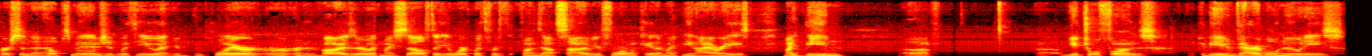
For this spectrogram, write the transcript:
person that helps manage it with you at your employer or, or, an advisor like myself that you work with for funds outside of your 401k that might be in IRAs, might be in uh, uh, mutual funds, it could be in variable annuities,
